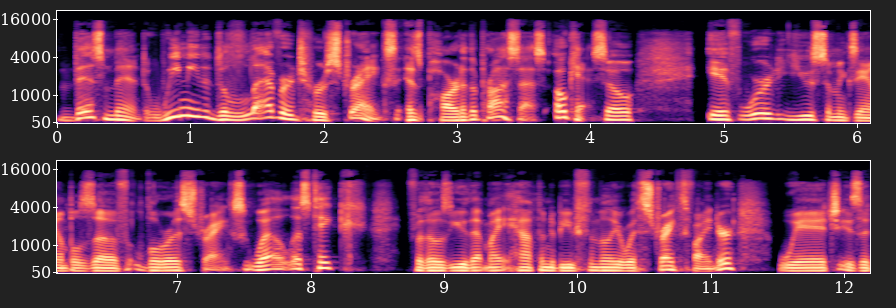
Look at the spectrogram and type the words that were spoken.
this meant we needed to leverage her strengths as part of the process. Okay, so if we're to use some examples of Laura's strengths, well, let's take for those of you that might happen to be familiar with StrengthsFinder, which is a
